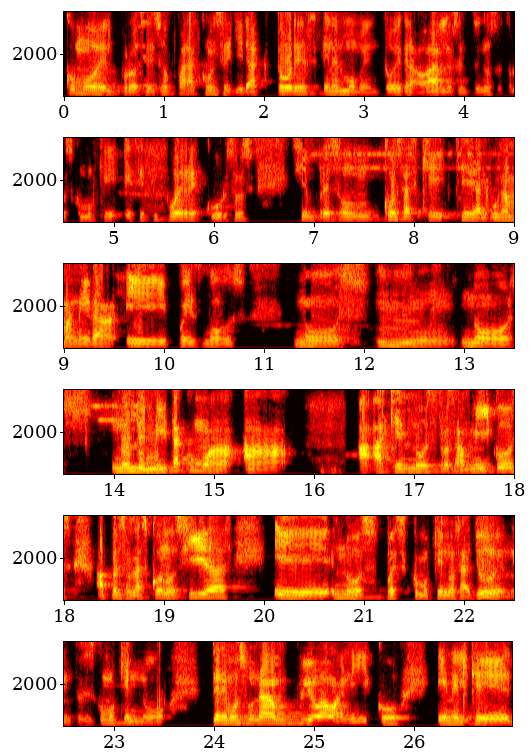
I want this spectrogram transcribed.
como del proceso para conseguir actores en el momento de grabarlos. Entonces nosotros como que ese tipo de recursos siempre son cosas que, que de alguna manera eh, pues nos, nos, mm, nos, nos limita como a, a, a, que nuestros amigos, a personas conocidas, eh, nos, pues como que nos ayuden. Entonces como que no tenemos un amplio abanico en el que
